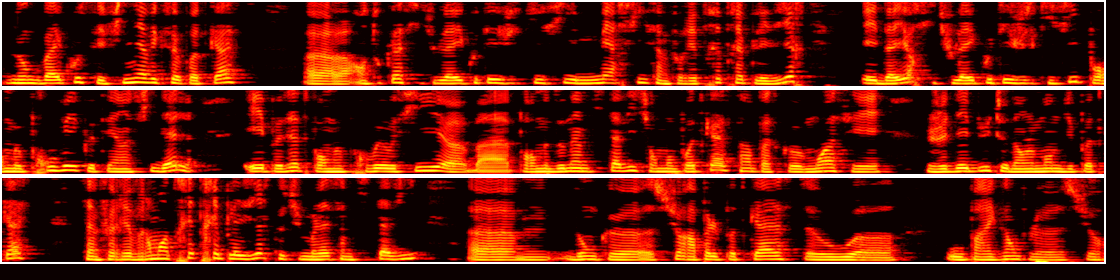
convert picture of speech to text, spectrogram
Donc bah écoute c'est fini avec ce podcast. Euh, en tout cas si tu l'as écouté jusqu'ici merci ça me ferait très très plaisir. Et d'ailleurs si tu l'as écouté jusqu'ici pour me prouver que tu es un fidèle et peut-être pour me prouver aussi euh, bah pour me donner un petit avis sur mon podcast hein, parce que moi c'est je débute dans le monde du podcast, ça me ferait vraiment très très plaisir que tu me laisses un petit avis euh, donc euh, sur Apple Podcast ou euh, ou par exemple sur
